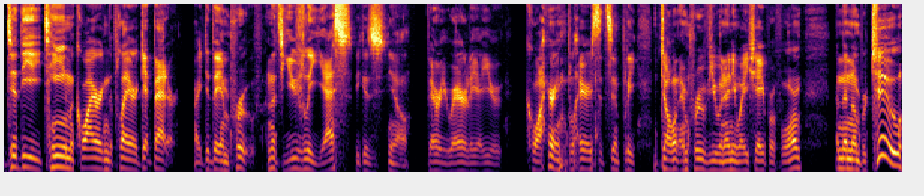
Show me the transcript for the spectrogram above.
did the team acquiring the player get better? Right? Did they improve? And that's usually yes, because you know very rarely are you acquiring players that simply don't improve you in any way, shape, or form. And then number two,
